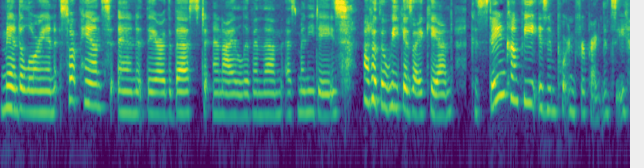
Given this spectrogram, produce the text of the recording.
Mandalorian sweatpants and they are the best and I live in them as many days out of the week as I can because staying comfy is important for pregnancy.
